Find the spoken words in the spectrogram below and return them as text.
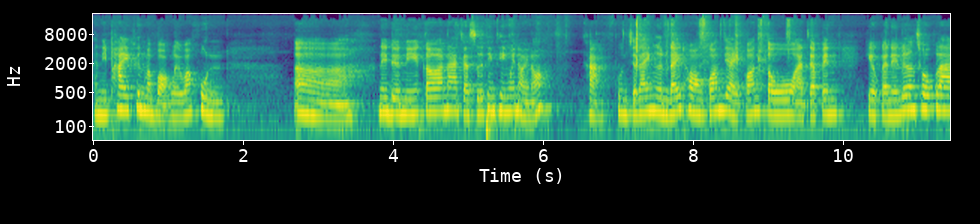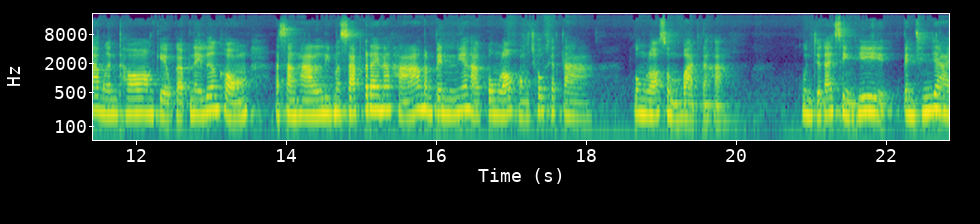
อันนี้ไพ่ขึ้นมาบอกเลยว่าคุณเอ่อในเดือนนี้ก็น่าจะซื้อทิ้ง ๆ ไว้หน่อยเนาะค่ะ คุณจะได้เงินได้ทองก้อนใหญ่ก้อนโต อาจจะเป็นเกี่ยวกับในเรื่องโชคลาภเงินทอง เกี่ยวกับในเรื่องของอสังหาริมทรัพย์ก็ได้นะคะ มันเป็นเนี่ยค่ะกงล้อของโชคชะตากงล้อสมบัตินะคะ คุณจะได้สิ่งที่เป็นชิ้นใหญ่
